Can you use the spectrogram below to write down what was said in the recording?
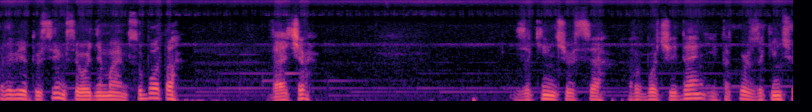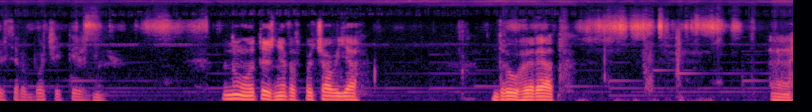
Привіт усім! Сьогодні маємо субота, вечір. Закінчився робочий день і також закінчився робочий тиждень. Минулого тижня розпочав я другий ряд е,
